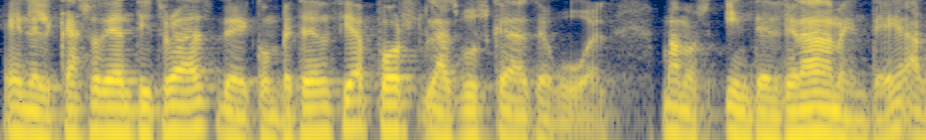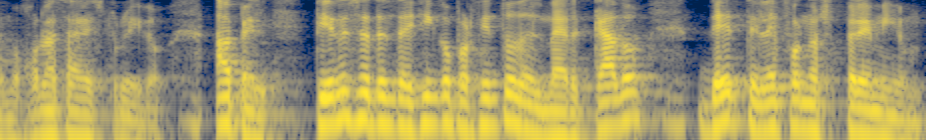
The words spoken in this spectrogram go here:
en el caso de antitrust de competencia por las búsquedas de Google. Vamos, intencionadamente, ¿eh? a lo mejor las ha destruido. Apple tiene 75% del mercado de teléfonos premium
